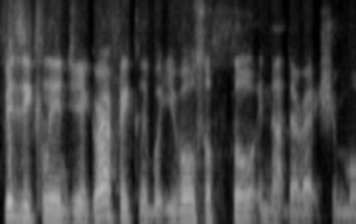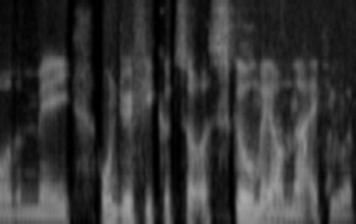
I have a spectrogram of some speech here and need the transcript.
physically and geographically, but you've also thought in that direction more than me. I wonder if you could sort of school me on that, if you would.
